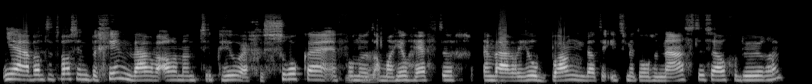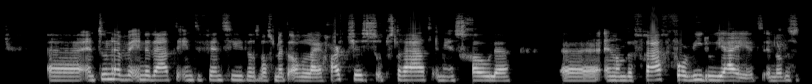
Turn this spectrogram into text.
ja, want het was in het begin waren we allemaal natuurlijk heel erg geschrokken en vonden we het allemaal heel heftig. En waren we heel bang dat er iets met onze naasten zou gebeuren. Uh, en toen hebben we inderdaad de interventie, dat was met allerlei hartjes op straat en in scholen. Uh, en dan de vraag voor wie doe jij het? En dat is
